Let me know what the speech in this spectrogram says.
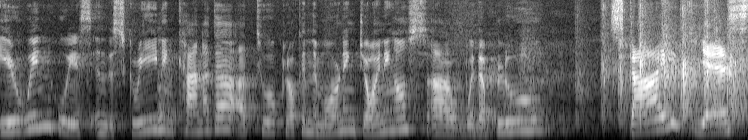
Irwin, who is in the screen in Canada at 2 o'clock in the morning, joining us uh, with a blue sky. Yes.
